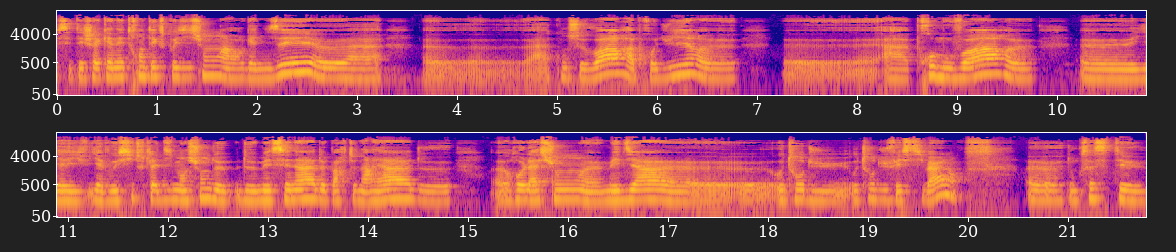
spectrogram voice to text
c'était chaque année 30 expositions à organiser, à, à, concevoir, à produire, à promouvoir. Il y, avait aussi toute la dimension de, de mécénat, de partenariat, de euh, relations euh, médias euh, autour du autour du festival. donc ça c'était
